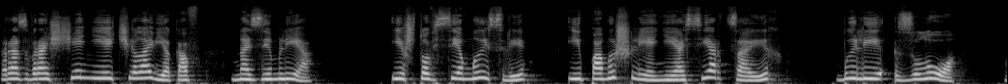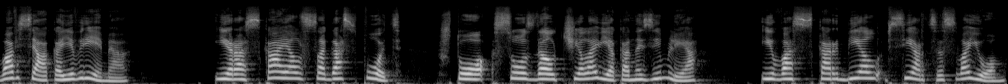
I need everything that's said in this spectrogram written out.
развращение человеков на земле, и что все мысли и помышления сердца их были зло во всякое время. И раскаялся Господь, что создал человека на земле – и воскорбел в сердце своем.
